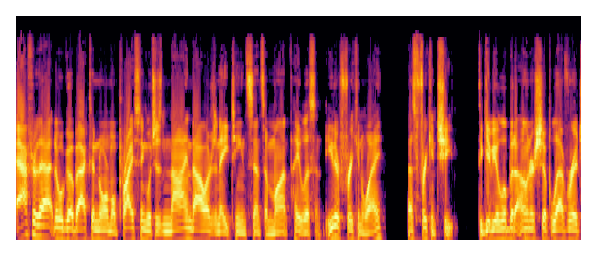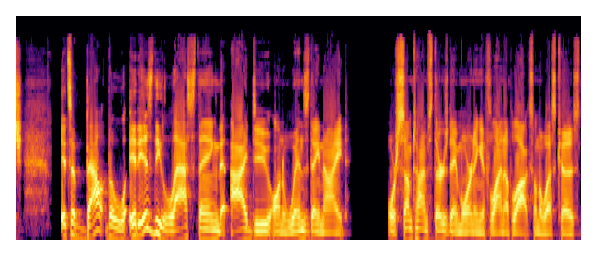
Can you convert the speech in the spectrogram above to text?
After that, it will go back to normal pricing, which is nine dollars and eighteen cents a month. Hey, listen, either freaking way, that's freaking cheap to give you a little bit of ownership leverage. It's about the. It is the last thing that I do on Wednesday night, or sometimes Thursday morning if lineup locks on the West Coast.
